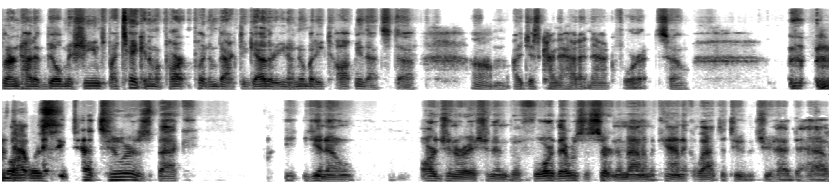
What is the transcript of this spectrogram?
learned how to build machines by taking them apart and putting them back together. You know, nobody taught me that stuff um, I just kind of had a knack for it. So well, that was tattooers back, you know, our generation and before. There was a certain amount of mechanical aptitude that you had to have.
